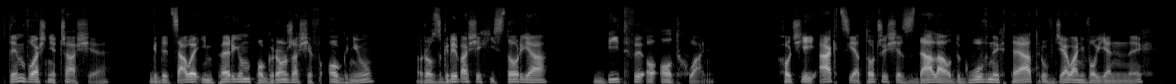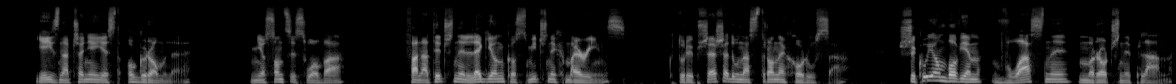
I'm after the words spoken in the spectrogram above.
W tym właśnie czasie, gdy całe imperium pogrąża się w ogniu, rozgrywa się historia bitwy o otchłań. Choć jej akcja toczy się z dala od głównych teatrów działań wojennych, jej znaczenie jest ogromne. Niosący słowa, fanatyczny legion kosmicznych Marines, który przeszedł na stronę Horusa. Szykują bowiem własny, mroczny plan.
